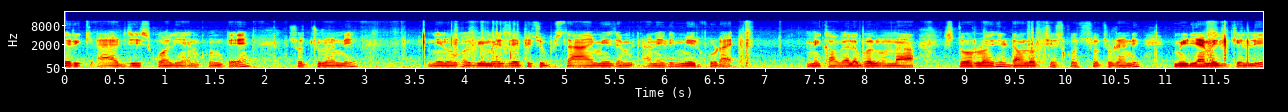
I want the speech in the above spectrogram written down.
లిరిక్ యాడ్ చేసుకోవాలి అనుకుంటే సో చూడండి. నేను ఒక ఇమేజ్ అయితే చూపిస్తాను ఆ ఇమేజ్ అనేది మీరు కూడా మీకు అవైలబుల్ ఉన్న స్టోర్లో అయితే డౌన్లోడ్ చేసుకోవచ్చు. సో చూడండి. మీడియా మీదకి వెళ్ళి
